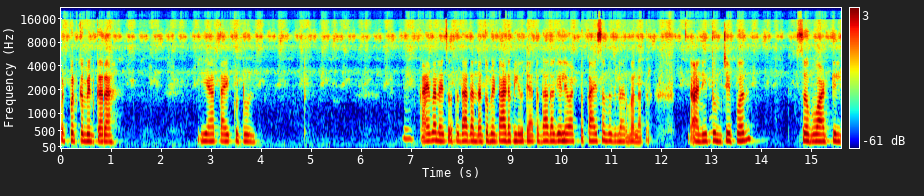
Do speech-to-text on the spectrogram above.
पटपट कमेंट करा. या ताई कुठून? काय म्हणायचं होतं? दादांना कमेंट अडकली होती. आता दादा गेले वाटतं काय समजणार मला तर. आणि तुमचे पण सब वाढतील.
